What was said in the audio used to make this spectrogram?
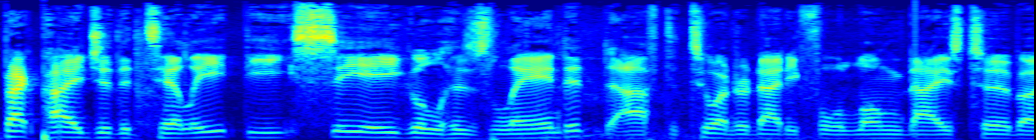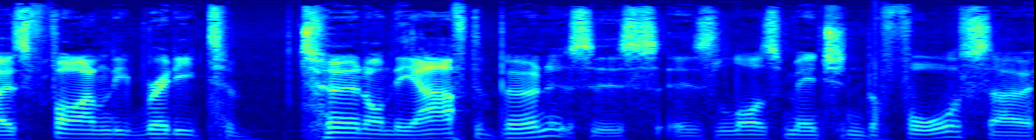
Back page of the telly, the Sea Eagle has landed after 284 long days. Turbo's finally ready to turn on the afterburners, as as Loz mentioned before. So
